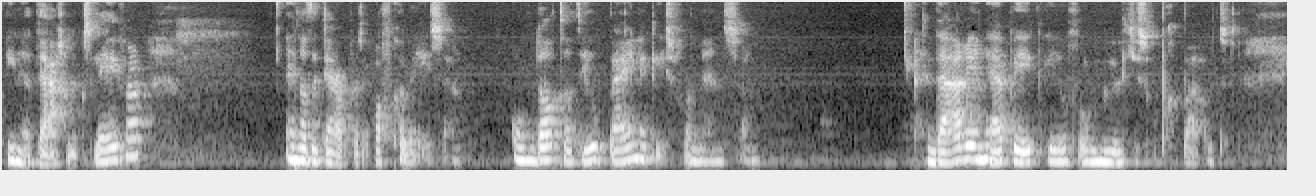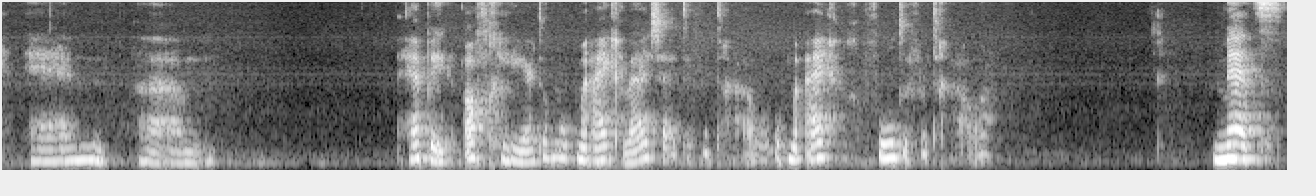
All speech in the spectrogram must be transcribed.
in het dagelijks leven. En dat ik daarop werd afgewezen. Omdat dat heel pijnlijk is voor mensen. En daarin heb ik heel veel muurtjes opgebouwd. En um, heb ik afgeleerd om op mijn eigen wijsheid te vertrouwen, op mijn eigen gevoel te vertrouwen. Met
